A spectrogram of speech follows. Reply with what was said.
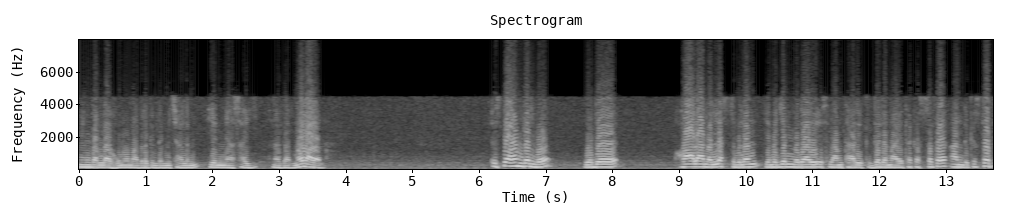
ሚንበር ላይ ሆኖ ማድረግ እንደሚቻልም የሚያሳይ ነገር ነው ማለት ነው። እስቲ አሁን ደግሞ ወደ ኋላ መለስ ብለን የመጀመሪያ የእስላም ታሪክ ገደማ የተከሰተ አንድ ክስተት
